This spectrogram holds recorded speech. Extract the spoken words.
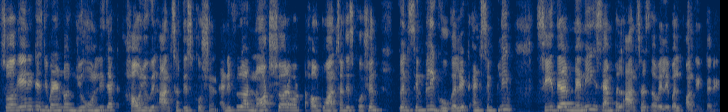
So again it is dependent on you only that how you will answer this question. And if you are not sure about how to answer this question you can simply google it and simply see there are many sample answers available on internet.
